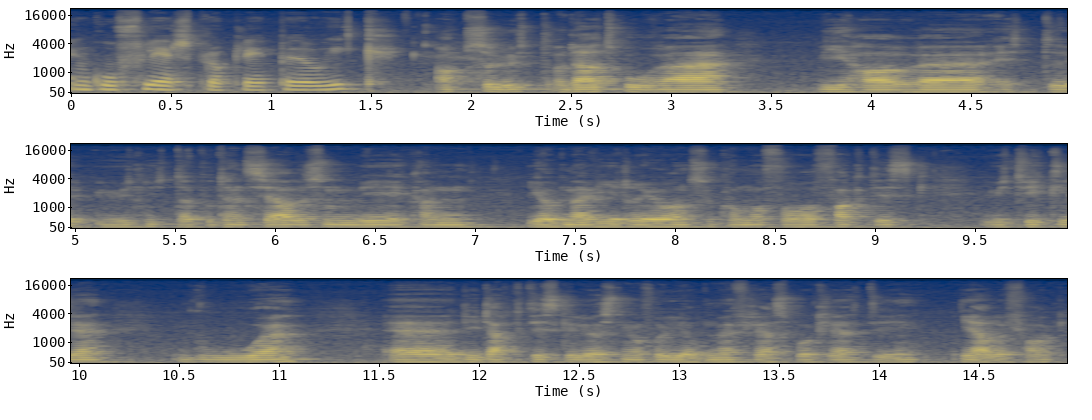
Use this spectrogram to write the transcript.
en god flerspråklig pedagogikk. Absolutt. Og der tror jeg vi har eh, et utnytta potensial som vi kan jobbe med videre i årene som kommer, for å faktisk utvikle gode eh, didaktiske løsninger for å jobbe med flerspråklighet i, i alle fag.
